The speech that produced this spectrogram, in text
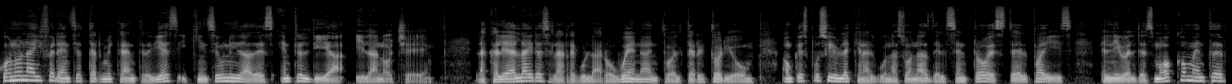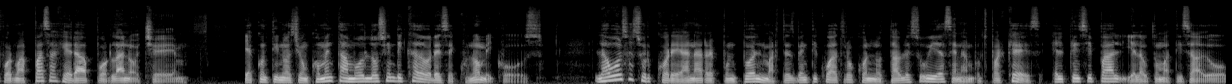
con una diferencia térmica entre 10 y 15 unidades entre el día y la noche. La calidad del aire será regular o buena en todo el territorio, aunque es posible que en algunas zonas del centro oeste del país el nivel de smog aumente de forma pasajera por la noche. Y a continuación comentamos los indicadores económicos. La bolsa surcoreana repuntó el martes 24 con notables subidas en ambos parques, el principal y el automatizado.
